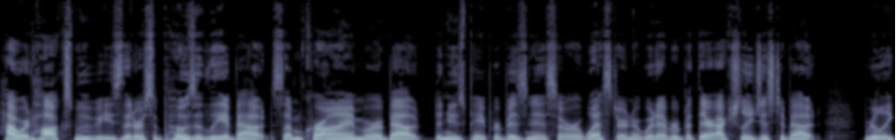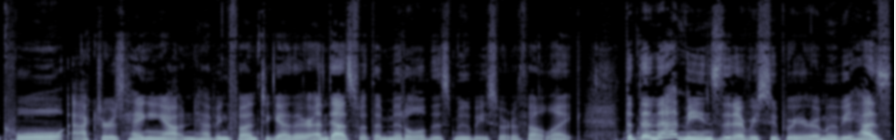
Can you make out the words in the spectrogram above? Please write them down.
Howard Hawks movies that are supposedly about some crime or about the newspaper business or a Western or whatever, but they're actually just about really cool actors hanging out and having fun together. And that's what the middle of this movie sort of felt like. But then that means that every superhero movie has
